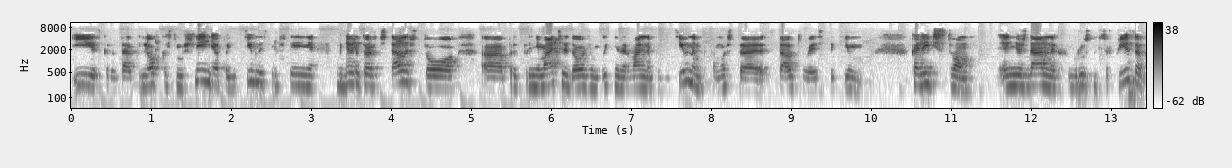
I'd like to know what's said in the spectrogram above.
и, скажем так, легкость мышления, позитивность мышления. Где-то тоже читала, что э, предприниматель должен быть ненормально позитивным, потому что, сталкиваясь с таким количеством нежданных грустных сюрпризов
